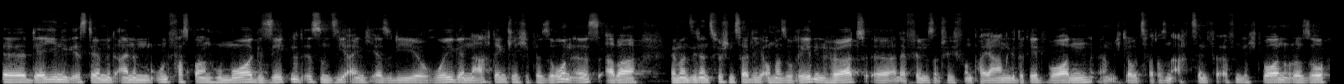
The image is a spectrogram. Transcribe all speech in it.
äh, derjenige ist, der mit einem unfassbaren Humor gesegnet ist und sie eigentlich eher so die ruhige, nachdenkliche Person ist. Aber wenn man sie dann zwischenzeitlich auch mal so reden hört, äh, der Film ist natürlich vor ein paar Jahren gedreht worden, ähm, ich glaube 2018 veröffentlicht worden oder so,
